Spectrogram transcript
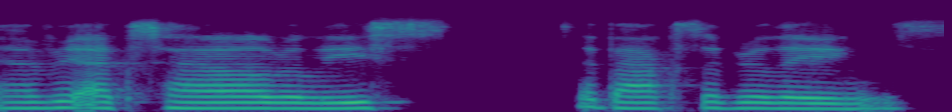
Every exhale, release the backs of your legs.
